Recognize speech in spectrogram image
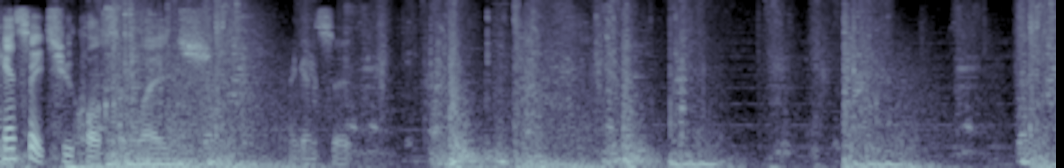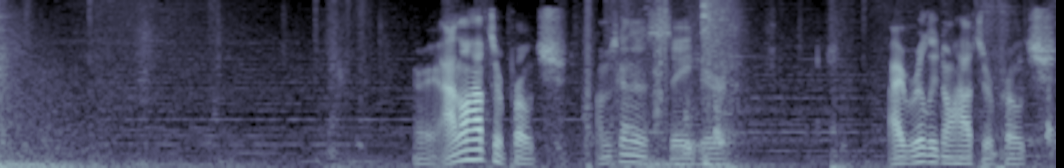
Can't stay too close to the ledge against it. Alright, I don't have to approach. I'm just gonna stay here. I really don't have to approach.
